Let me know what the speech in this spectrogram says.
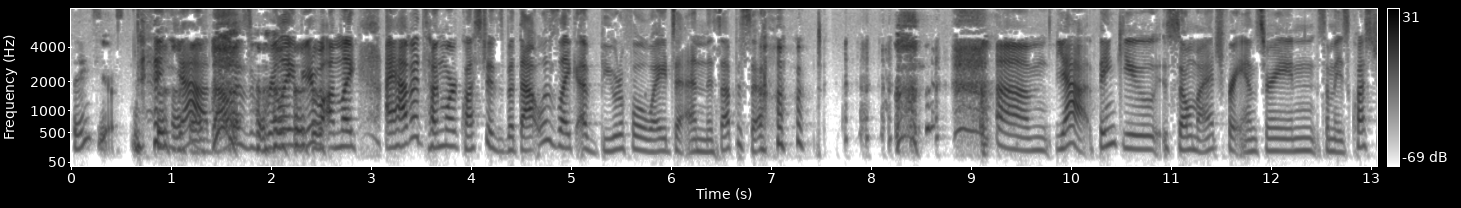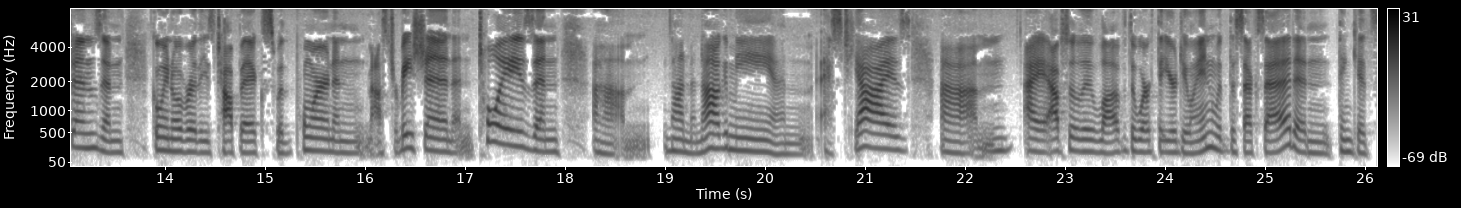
Thank you. yeah, that was really beautiful. I'm like, I have a ton more questions, but that was like a beautiful way to end this episode. um, yeah, thank you so much for answering some of these questions and going over these topics with porn and masturbation and toys and um, non monogamy and STIs. Um, I absolutely love the work that you're doing with the sex ed and think it's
